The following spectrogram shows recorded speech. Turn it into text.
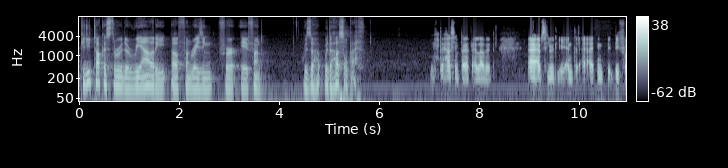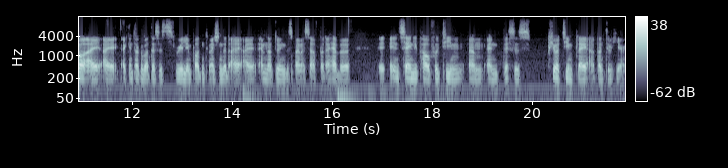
could you talk us through the reality of fundraising for a fund with the, with the hustle path? The hustle path, I love it. Uh, absolutely. And I think before I, I, I, can talk about this, it's really important to mention that I, I am not doing this by myself, but I have a, a insanely powerful team. Um, and this is pure team play up until here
